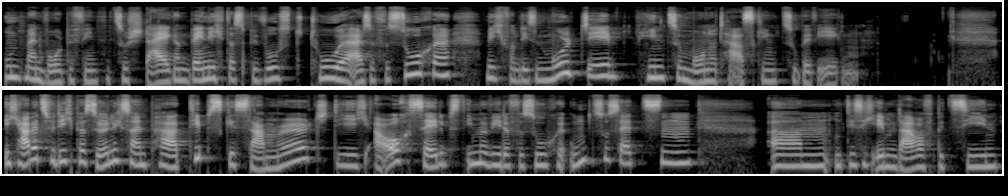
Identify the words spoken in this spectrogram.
und mein Wohlbefinden zu steigern, wenn ich das bewusst tue. Also versuche, mich von diesem Multi hin zum Monotasking zu bewegen. Ich habe jetzt für dich persönlich so ein paar Tipps gesammelt, die ich auch selbst immer wieder versuche umzusetzen ähm, und die sich eben darauf beziehen,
